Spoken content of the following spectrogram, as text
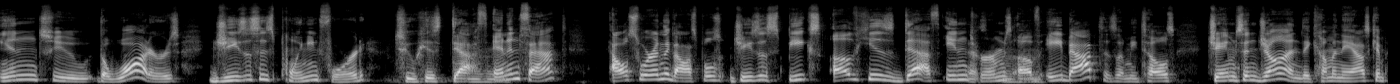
into the waters, Jesus is pointing forward to his death, Mm-hmm. and in fact. Elsewhere in the Gospels, Jesus speaks of his death in terms Mm-hmm. of a baptism. He tells James and John, they come and they ask him,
